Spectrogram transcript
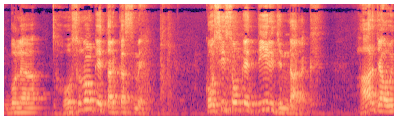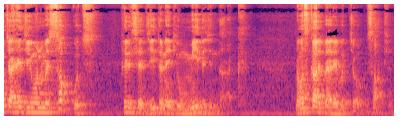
बोला हौसलों के तरकस में कोशिशों के तीर ज़िंदा रख। हार जाओ चाहे जीवन में सब कुछ फिर से जीतने की उम्मीद ज़िंदा रख। नमस्कार प्यारे बच्चों साथियों।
